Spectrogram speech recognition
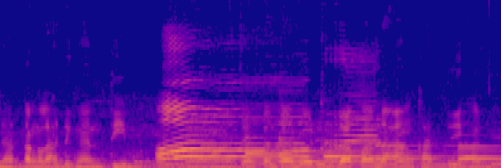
datanglah dengan tim Oh. nah, tahun 2008 nah, angkat deh kaditu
